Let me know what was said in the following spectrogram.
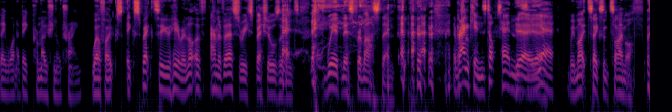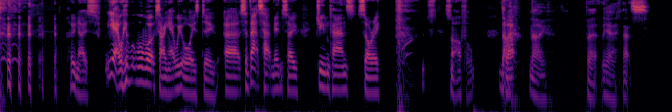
they want a big promotional train. Well, folks, expect to hear a lot of anniversary specials and weirdness from us then. Rankings, top tens. Yeah, yeah. yeah. We might take some time off. Who knows? Yeah, we, we'll work something out. We always do. Uh, so that's happening. So Dune fans, sorry, it's, it's not our fault. no, But- no. But yeah, that's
